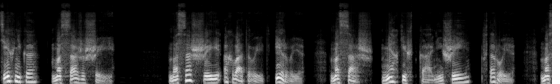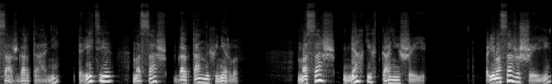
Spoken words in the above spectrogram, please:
Техника массажа шеи. Массаж шеи охватывает первое массаж мягких тканей шеи, второе массаж гортани, третье массаж гортанных нервов. Массаж мягких тканей шеи. При массаже шеи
